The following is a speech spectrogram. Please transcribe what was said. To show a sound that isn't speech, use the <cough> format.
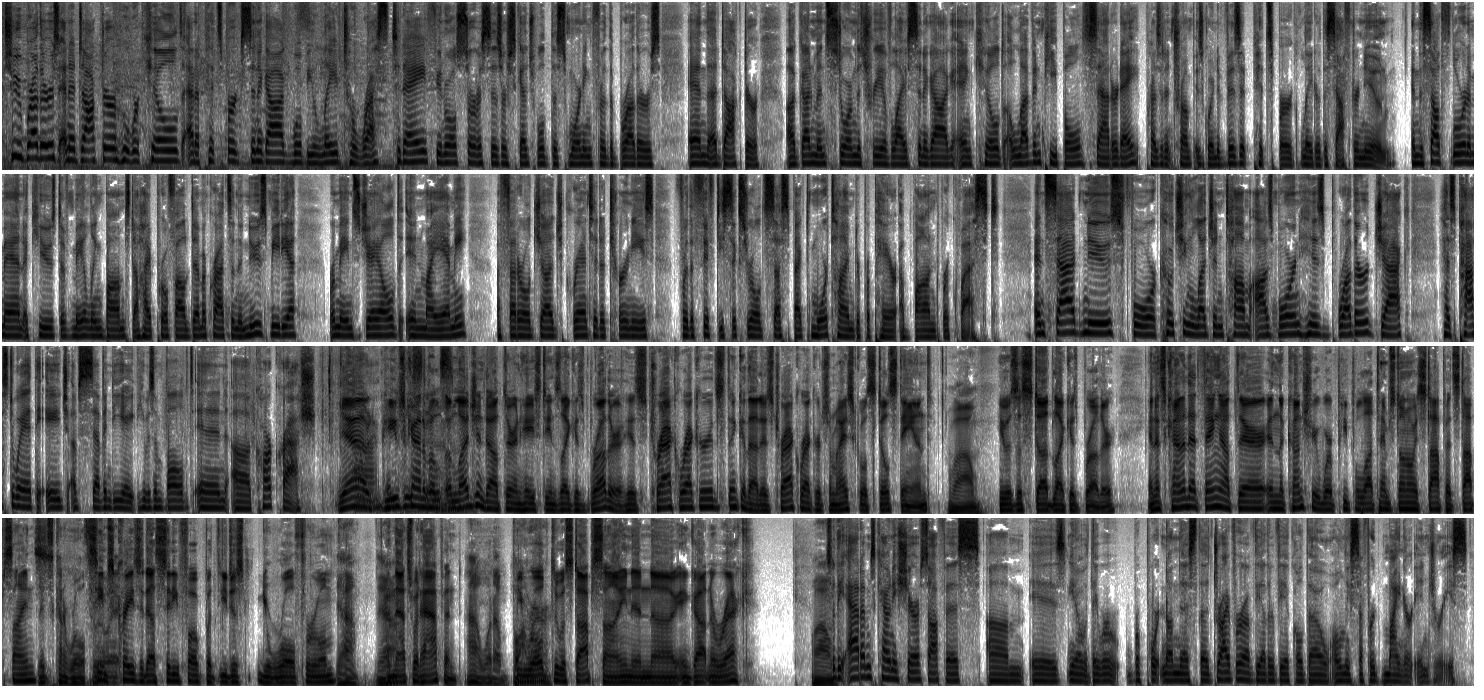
Two brothers and a doctor who were killed at a Pittsburgh synagogue will be laid to rest today. Funeral services are scheduled this morning for the brothers and the doctor. A gunman stormed the Tree of Life synagogue and killed 11 people Saturday. President Trump is going to visit Pittsburgh later this afternoon. And the South Florida man accused of mailing bombs to high profile Democrats in the news media remains jailed in Miami. A federal judge granted attorneys for the 56 year old suspect more time to prepare a bond request. And sad news for coaching legend Tom Osborne. His brother, Jack, has passed away at the age of 78. He was involved in a car crash. Yeah, uh, in he's kind of a, a legend out there in Hastings, like his brother. His track records, think of that. His track records from high school still stand. Wow. He was a stud like his brother. And it's kind of that thing out there in the country where people a lot of times don't always stop at stop signs. They just kind of roll through Seems it. crazy to us city folk, but you just you roll through them. Yeah. Yeah. And that's what happened. oh, what a He rolled through a stop sign and uh, and got in a wreck. Wow. So the Adams County Sheriff's Office um, is, you know, they were reporting on this. The driver of the other vehicle, though, only suffered minor injuries.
